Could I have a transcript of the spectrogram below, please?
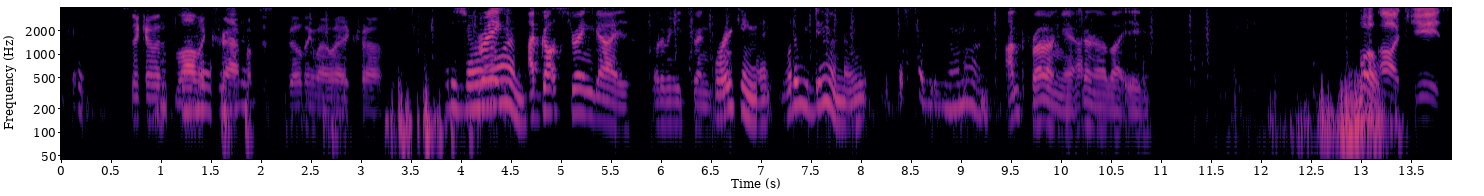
okay. Sick of this lava hell is crap. I'm just building my way across. What is going string. on? I've got string, guys. What do we need string for? Breaking it. What are we doing? Are we- the fuck is going on? I'm throwing it. I don't know about you. Whoa. Oh, jeez.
